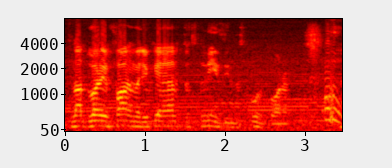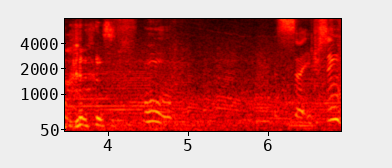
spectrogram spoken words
It's not very fun when you have to sneeze in the spoon corner. Ooh, ooh. It's uh, interesting.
